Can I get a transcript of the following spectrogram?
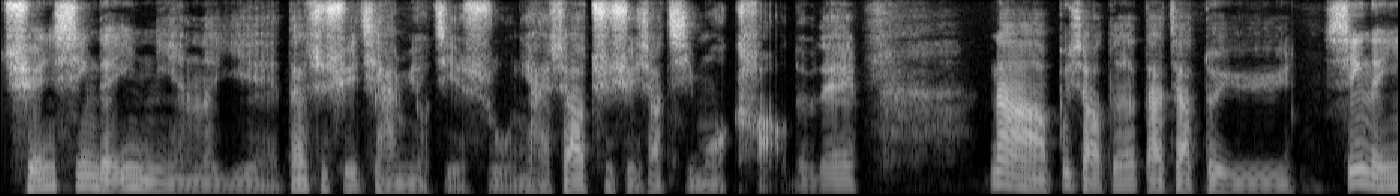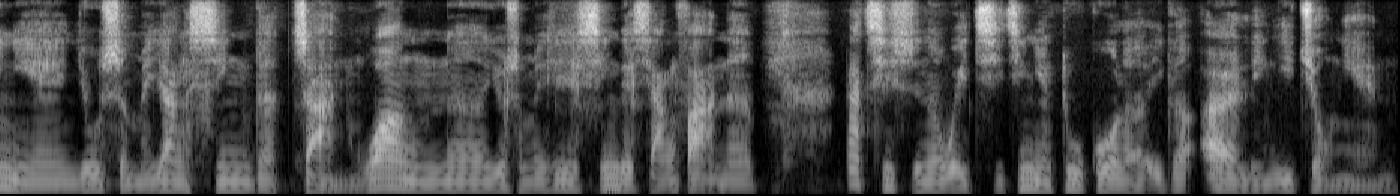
全新的一年了耶！但是学期还没有结束，你还是要去学校期末考，对不对？那不晓得大家对于新的一年有什么样新的展望呢？有什么一些新的想法呢？那其实呢，伟奇今年度过了一个二零一九年。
